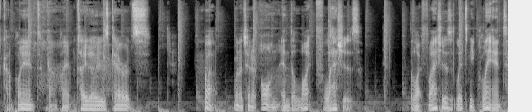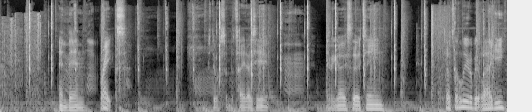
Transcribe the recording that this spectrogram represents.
I can't plant, can't plant potatoes, carrots. But when I turn it on and the light flashes, the light flashes, lets me plant, and then breaks. Still some potatoes here. There we go, 13. So it's a little bit laggy.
